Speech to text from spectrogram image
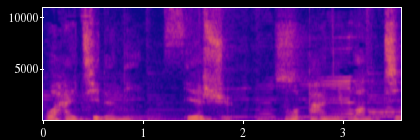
我还记得你，也许我把你忘记。”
